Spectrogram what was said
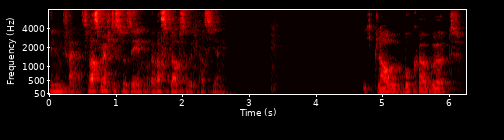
in den Finals? Was möchtest du sehen oder was glaubst du wird passieren? Ich glaube, Booker wird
